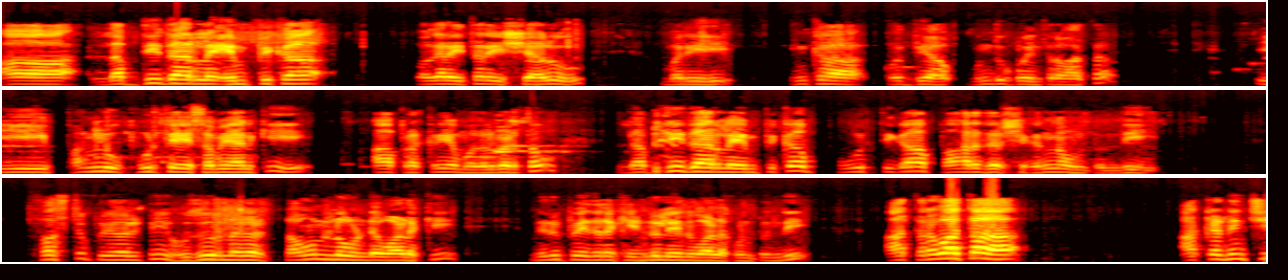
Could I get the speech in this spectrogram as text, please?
ఆ లబ్ధిదారుల ఎంపిక వగర ఇతర విషయాలు మరి ఇంకా కొద్దిగా ముందుకు పోయిన తర్వాత ఈ పనులు పూర్తయ్యే సమయానికి ఆ ప్రక్రియ మొదలు పెడతాం. లబ్ధిదారుల ఎంపిక పూర్తిగా పారదర్శకంగా ఉంటుంది. ఫస్ట్ ప్రియారిటీ హుజూర్ నగర్ టౌన్లో ఉండే వాళ్ళకి నిరుపేదలకి ఇండ్లు లేని వాళ్ళకు ఉంటుంది. ఆ తర్వాత అక్కడి నుంచి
